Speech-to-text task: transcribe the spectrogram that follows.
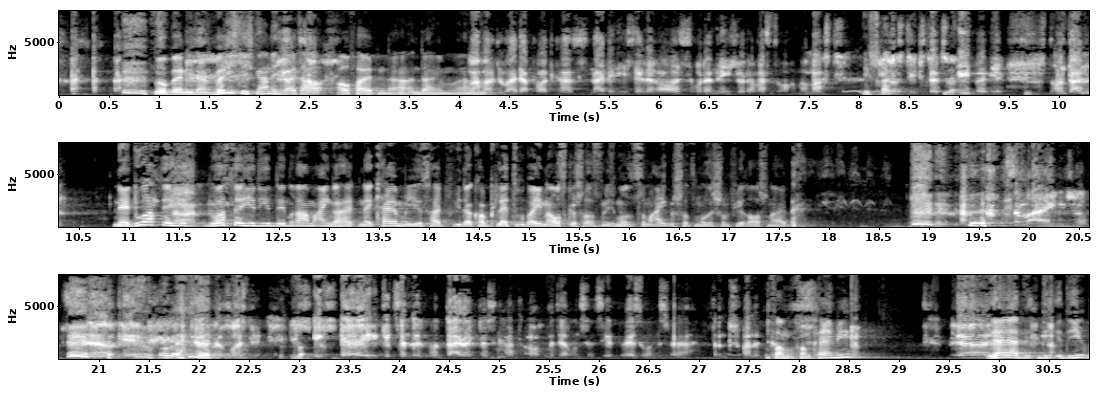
So, Benny, dann will ich dich gar nicht weiter au- aufhalten, da, in deinem, Mach ähm, mal du weiter Podcast, schneide die Stelle raus oder nicht, oder was du auch immer machst. Ich Die schreib- lustigste dazu geht bei dir. Und dann, Nee, du hast ja hier, du hast ja hier die, den Rahmen eingehalten. Der Calmy ist halt wieder komplett drüber hinausgeschossen. Ich muss zum Eigenschutz muss ich schon viel rausschneiden. zum Eigenschutz. Ja, okay. Ich. Ich, äh, gibt's dann irgendwann Director's Cut auch mit der unzensierten Version? Das wäre dann spannend. Vom, vom Calmy? Ja, Ja, ja, die, die, die äh,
